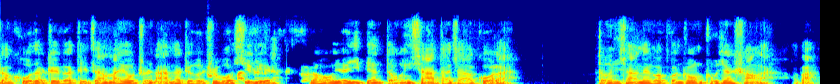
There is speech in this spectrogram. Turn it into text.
站酷的这个“得赞漫游指南”的这个直播系列，然后也一边等一下大家过来，等一下那个观众逐渐上来，好吧？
